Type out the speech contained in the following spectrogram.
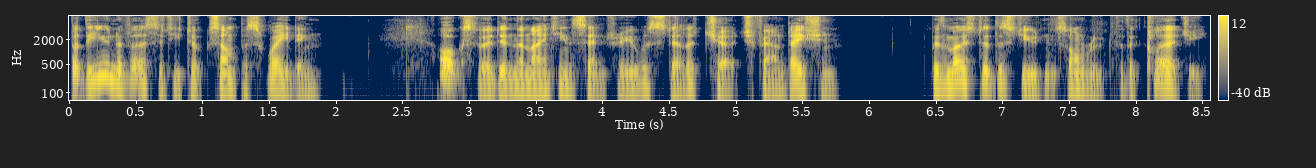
But the university took some persuading. Oxford in the 19th century was still a church foundation, with most of the students en route for the clergy.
